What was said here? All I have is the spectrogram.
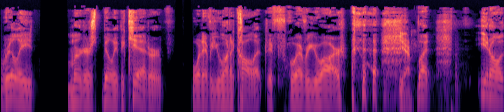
really murders Billy the Kid or whatever you want to call it, if whoever you are. Yeah. But you know,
